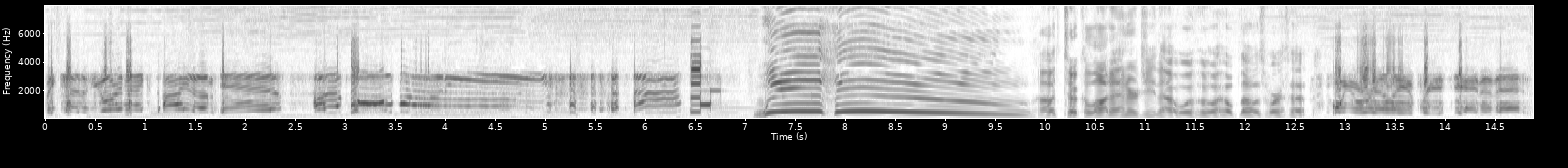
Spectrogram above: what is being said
because your next item is a pool party! Woohoo! Oh, it took a lot of energy, that woohoo. I hope that was worth it. we really appreciated it.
